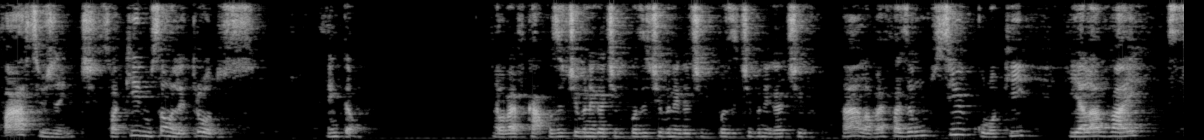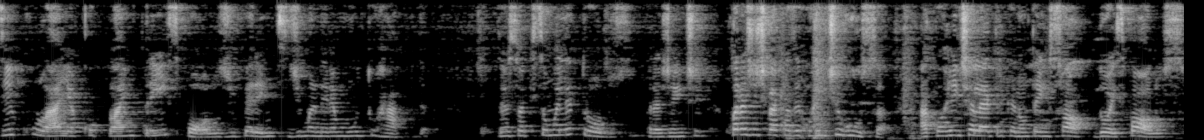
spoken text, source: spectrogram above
fácil, gente. Isso aqui não são eletrodos? Então, ela vai ficar positivo, negativo, positivo, negativo, positivo, negativo. Tá? Ela vai fazer um círculo aqui e ela vai circular e acoplar em três polos diferentes de maneira muito rápida. Então, isso aqui são eletrodos para gente. Quando a gente vai fazer corrente russa, a corrente elétrica não tem só dois polos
